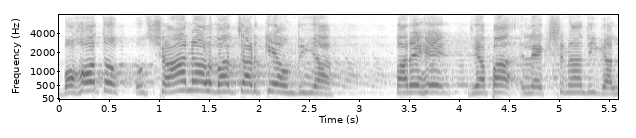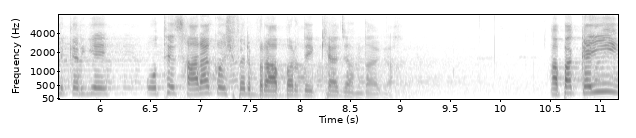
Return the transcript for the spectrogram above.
ਬਹੁਤ ਉਤਸ਼ਾਹ ਨਾਲ ਵੱਧ ਚੜ ਕੇ ਆਉਂਦੀ ਆ। ਪਰ ਇਹ ਜੇ ਆਪਾਂ ਇਲੈਕਸ਼ਨਾਂ ਦੀ ਗੱਲ ਕਰੀਏ, ਉੱਥੇ ਸਾਰਾ ਕੁਝ ਫਿਰ ਬਰਾਬਰ ਦੇਖਿਆ ਜਾਂਦਾ ਹੈਗਾ ਆਪਾਂ ਕਈ,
